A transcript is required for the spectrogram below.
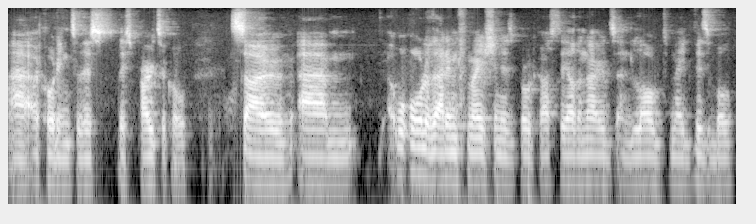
uh, according to this this protocol. So um, all of that information is broadcast to the other nodes and logged, made visible.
